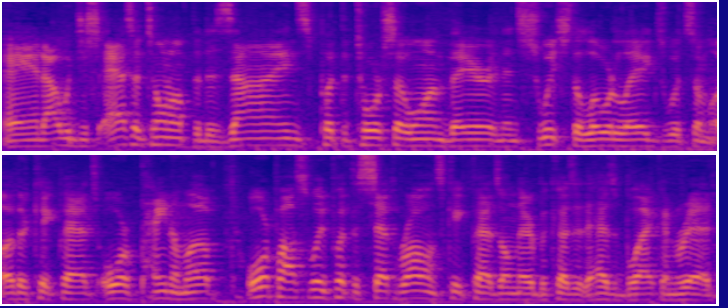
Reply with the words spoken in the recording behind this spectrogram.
and I would just acetone off the designs, put the torso on there, and then switch the lower legs with some other kick pads or paint them up, or possibly put the Seth Rollins kick pads on there because it has black and red.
